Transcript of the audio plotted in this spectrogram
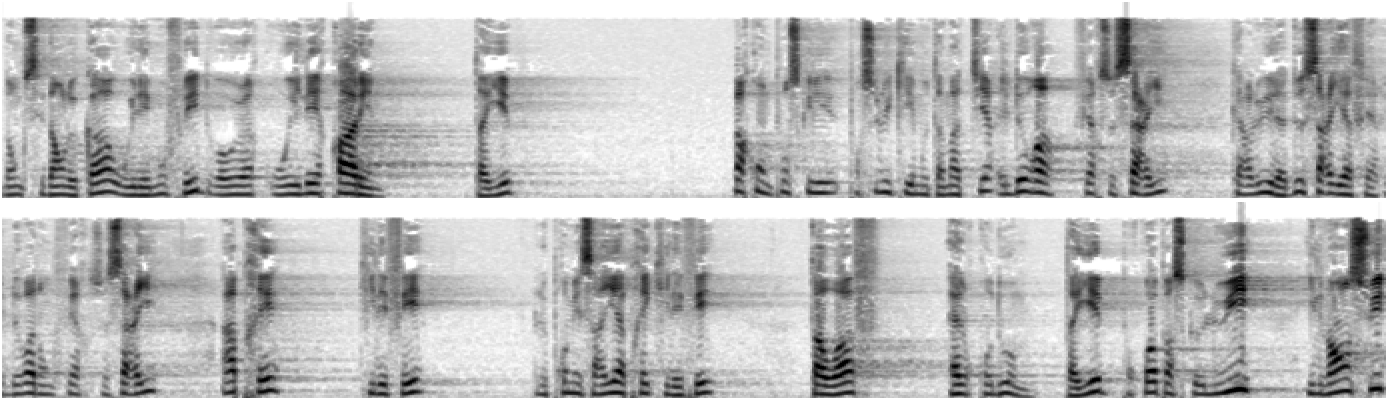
Donc c'est dans le cas où il est mufrid ou il est qarin. Taïb par contre pour, celui qui est mutamatir il devra faire ce sa'i car lui il a deux sa'i à faire. Il devra donc faire ce sa'i après qu'il ait fait le premier sa'i après qu'il ait fait tawaf al-qudum pourquoi? Parce que lui, il va ensuite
